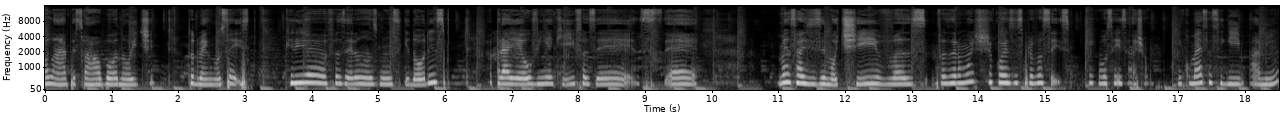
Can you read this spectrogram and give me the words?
Olá pessoal, boa noite. Tudo bem com vocês? Queria fazer uns alguns seguidores para eu vir aqui fazer é, mensagens emotivas, fazer um monte de coisas para vocês. O que, que vocês acham? E começa a seguir a mim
